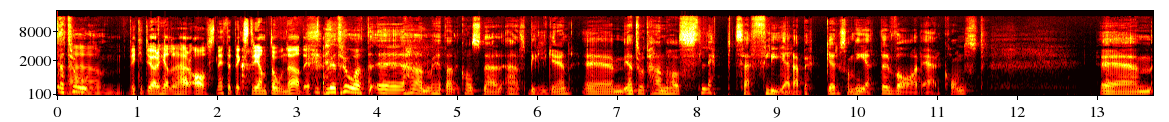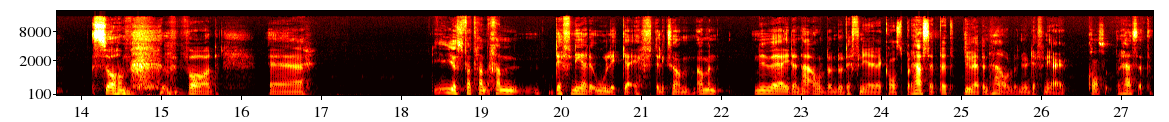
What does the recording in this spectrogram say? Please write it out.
jag tror... Um, vilket gör hela det här avsnittet extremt onödigt. Men jag tror att uh, han, vad heter han, konstnären Ernst Billgren, jag tror att han har släppt så flera mm. böcker som heter Vad är konst? som mm. vad... Uh, just för att han, han definierade olika efter liksom, ja men nu är jag i den här åldern, då definierar jag konst på det här sättet. Nu är jag i den här åldern, nu definierar jag konst på det här sättet.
